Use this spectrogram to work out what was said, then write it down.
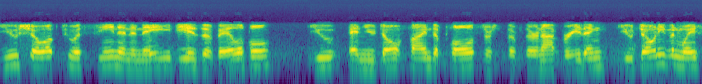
you show up to a scene and an AED is available, you and you don't find a pulse or they're not breathing, you don't even waste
